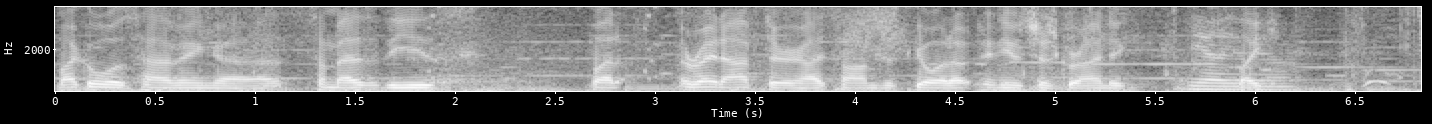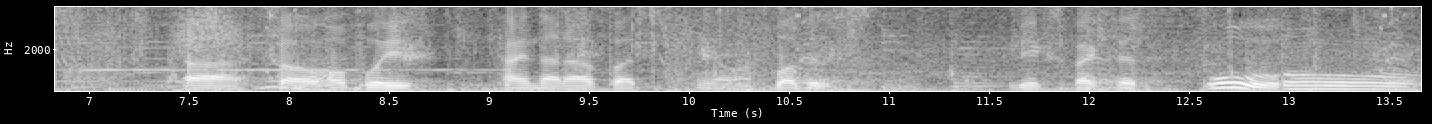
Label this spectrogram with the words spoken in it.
Michael was having uh, some SDs, but right after I saw him just go out and he was just grinding. Yeah, yeah, like- yeah. Uh, so hopefully he's tying that up, but you know, flub is to be expected. Ooh, Oh,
